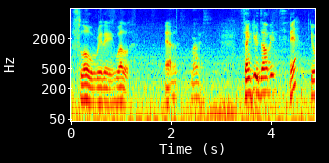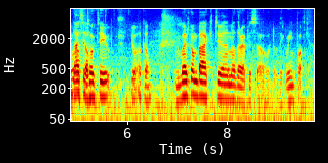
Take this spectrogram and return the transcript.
flow really well. Yeah. Nice. Thank you, David. Yeah, you're nice welcome. to talk to you. You're welcome. And welcome back to another episode of the Green Podcast.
